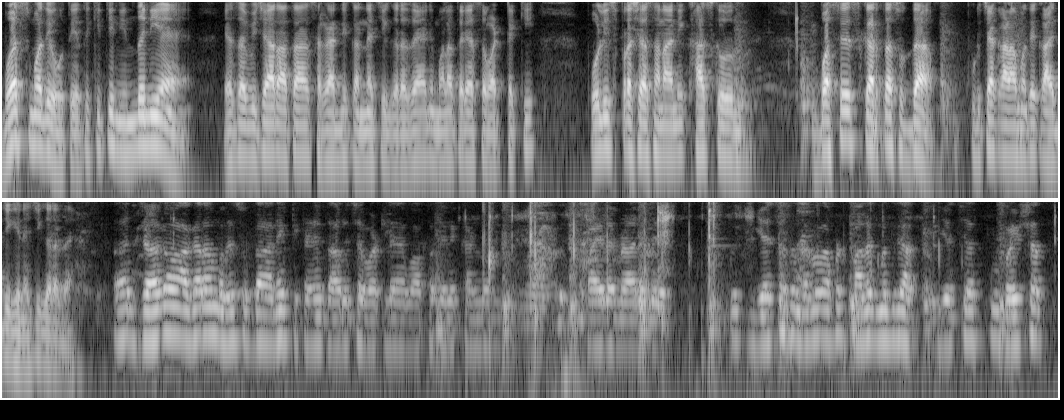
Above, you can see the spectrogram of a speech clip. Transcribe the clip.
बसमध्ये होते तर किती निंदनीय आहे याचा विचार आता सगळ्यांनी करण्याची गरज आहे. आणि मला तरी असं वाटतं की पोलीस प्रशासनाने खास करून बसेसकरता सुद्धा पुढच्या काळामध्ये काळजी घेण्याची गरज आहे. जळगाव आगारामध्ये सुद्धा अनेक ठिकाणी दारूच्या बाटल्या वापरलेले कंडोम पाहायला मिळालेले आहेत. याच्या संदर्भात आपण पालकमंत्री आहात. याच्यात भविष्यात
